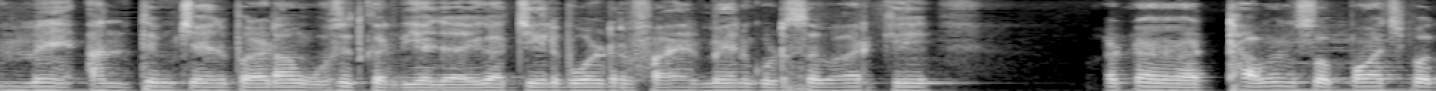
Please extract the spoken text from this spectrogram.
में अंतिम चयन परिणाम घोषित कर दिया जाएगा। जेल बॉर्डर फायरमैन घुड़सवार के अट्ठावन सौ पाँच पद,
